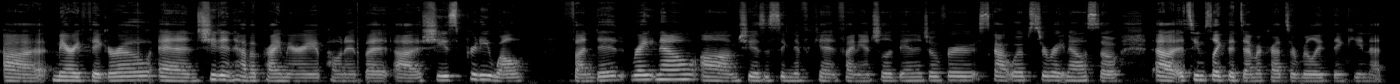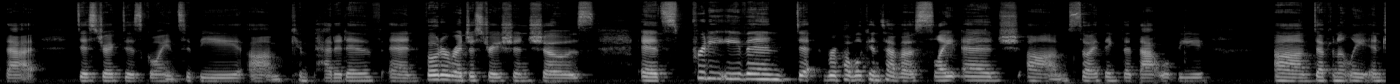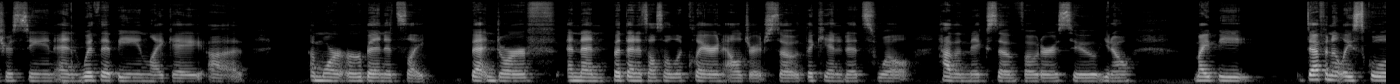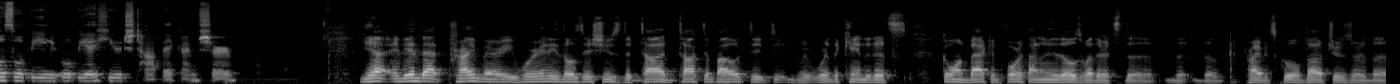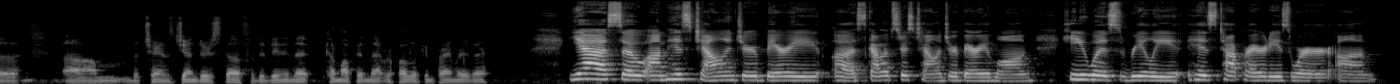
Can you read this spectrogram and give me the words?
uh, Mary Figueroa, and she didn't have a primary opponent, but uh, she's pretty well funded right now. Um, she has a significant financial advantage over Scott Webster right now, so uh, it seems like the Democrats are really thinking that that district is going to be um, competitive, and voter registration shows it's pretty even. De- Republicans have a slight edge, um, so I think that that will be um, definitely interesting. And with it being like a uh, a more urban, it's like Bettendorf, and then but then it's also LeClaire and Eldridge. So the candidates will have a mix of voters who you know might be definitely schools will be will be a huge topic. I'm sure. Yeah, and in that primary, were any of those issues that Todd talked about, did, did, were the candidates going back and forth on any of those, whether it's the the, the private school vouchers or the um, the transgender stuff? Did any of that come up in that Republican primary there? Yeah, so um, his challenger, Barry, uh, Scott Webster's challenger, Barry Long, he was really, his top priorities were um,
